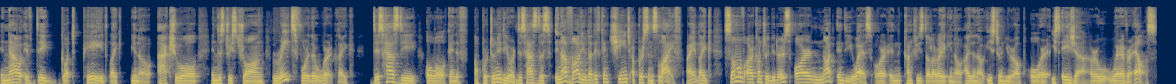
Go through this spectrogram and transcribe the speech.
and now if they got paid like you know actual industry strong rates for their work, like this has the oh, overall kind of opportunity or this has this enough value that it can change a person's life right? Like some of our contributors are not in the us or in countries that are like you know i don't know eastern europe or east asia or wherever else.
